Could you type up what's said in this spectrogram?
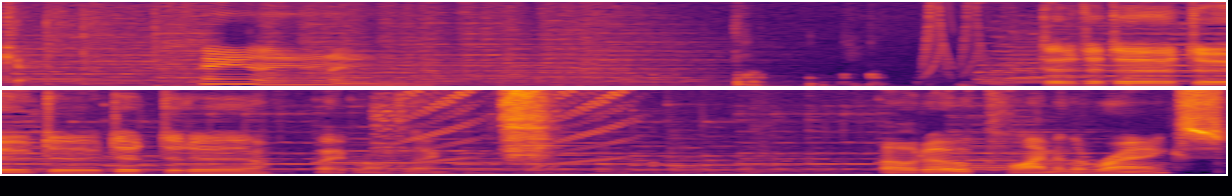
Okay. Wait, wrong thing. Odo, climb in the ranks.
